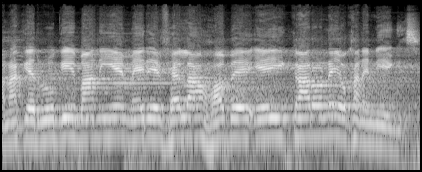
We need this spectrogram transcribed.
ওনাকে রোগী বানিয়ে মেরে ফেলা হবে এই কারণে ওখানে নিয়ে গেছে।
